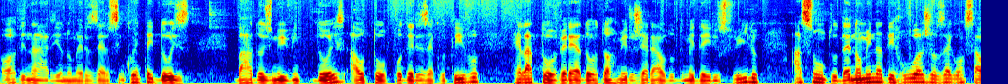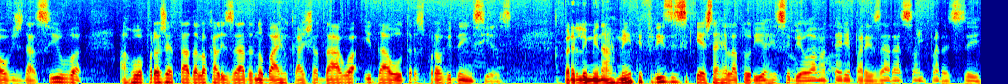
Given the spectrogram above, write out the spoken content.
ordinária número 052, barra 2022, autor Poder Executivo, relator vereador Dormiro Geraldo de Medeiros Filho, assunto denomina de rua José Gonçalves da Silva, a rua projetada localizada no bairro Caixa d'Água e da outras providências. Preliminarmente, frise-se que esta relatoria recebeu a matéria para exaração e parecer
